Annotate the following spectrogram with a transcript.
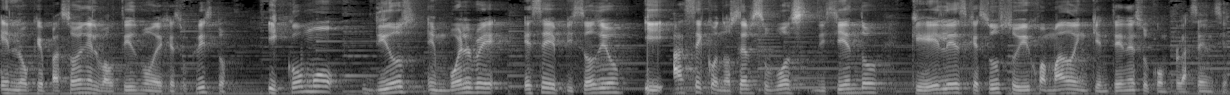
en lo que pasó en el bautismo de Jesucristo y cómo Dios envuelve ese episodio y hace conocer su voz diciendo que Él es Jesús, su Hijo amado, en quien tiene su complacencia.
